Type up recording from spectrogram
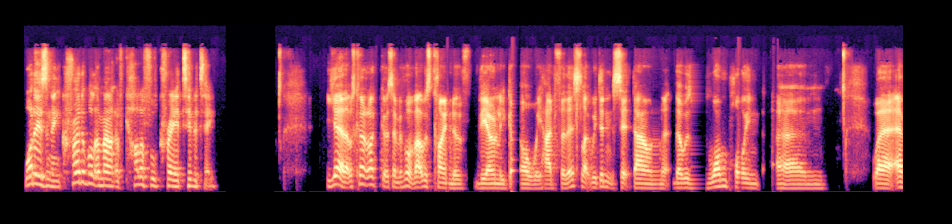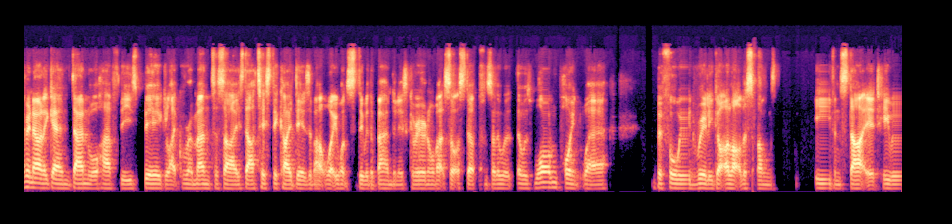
what is an incredible amount of colorful creativity. Yeah, that was kind of like I was saying before. That was kind of the only goal we had for this. Like, we didn't sit down. There was one point um, where every now and again Dan will have these big, like, romanticized artistic ideas about what he wants to do with the band and his career and all that sort of stuff. And so there was there was one point where before we'd really got a lot of the songs even started, he was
